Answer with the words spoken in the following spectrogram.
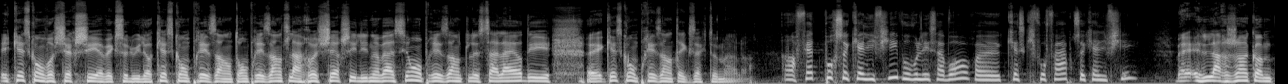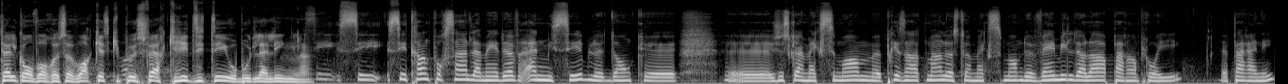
Et qu'est-ce qu'on va chercher avec celui-là? Qu'est-ce qu'on présente? On présente la recherche et l'innovation, on présente le salaire des... Euh, qu'est-ce qu'on présente exactement là? En fait, pour se qualifier, vous voulez savoir euh, qu'est-ce qu'il faut faire pour se qualifier? Ben, L'argent comme tel qu'on va recevoir, qu'est-ce qui peut se faire créditer au bout de la ligne? là? C'est 30% de la main-d'œuvre admissible, donc euh, euh, jusqu'à un maximum, présentement, c'est un maximum de 20 000 par employé par année.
